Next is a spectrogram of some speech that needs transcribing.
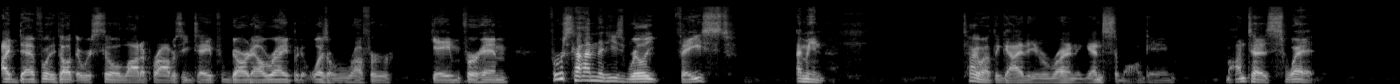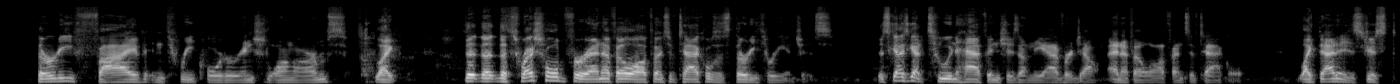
I definitely thought there was still a lot of promising tape from Darnell Wright, but it was a rougher game for him. First time that he's really faced. I mean, talking about the guy that you were running against him all game, Montez Sweat 35 and three quarter inch long arms. Like the, the, the threshold for NFL offensive tackles is 33 inches. This guy's got two and a half inches on the average NFL offensive tackle. Like that is just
